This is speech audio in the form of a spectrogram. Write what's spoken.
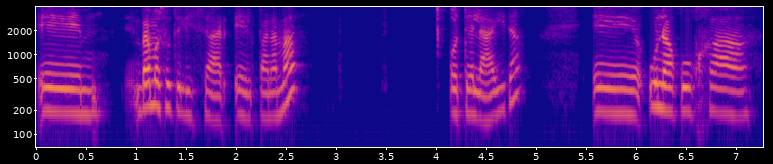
Em, vamos a utilizar el Panamá o tela Aida, eh, una aguja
